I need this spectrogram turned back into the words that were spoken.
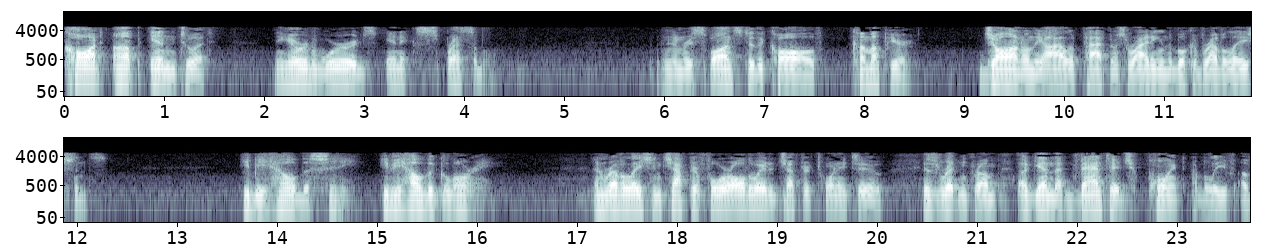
caught up into it. he heard words inexpressible. in response to the call of, come up here, John on the Isle of Patmos writing in the book of Revelations, he beheld the city. He beheld the glory. And Revelation chapter 4 all the way to chapter 22 is written from, again, that vantage point, I believe, of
